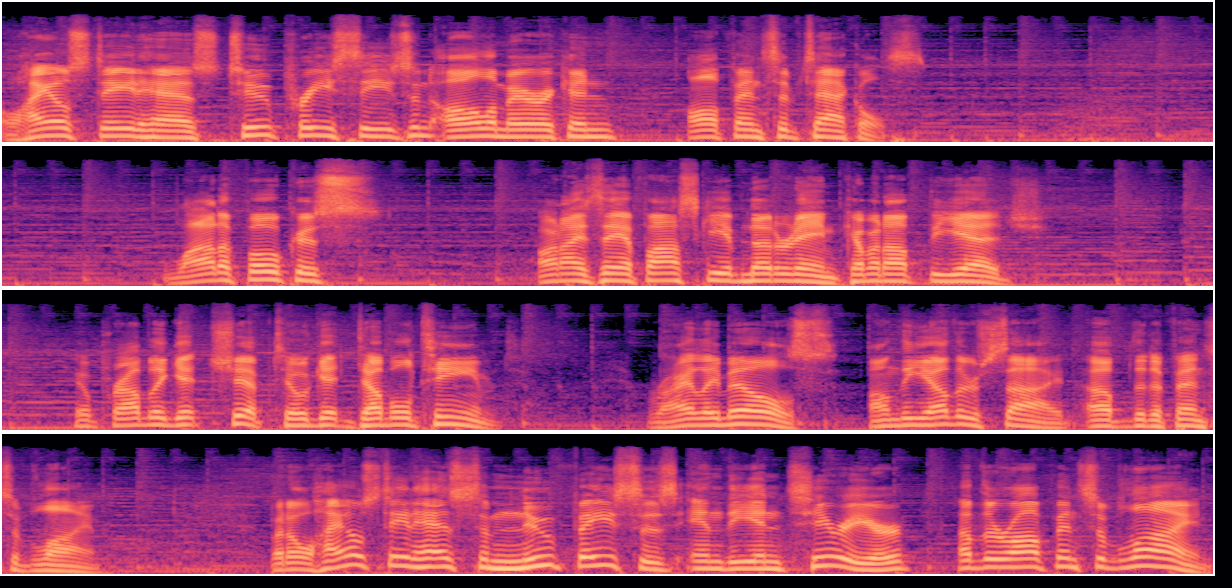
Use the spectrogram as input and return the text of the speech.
Ohio State has two preseason All American offensive tackles. A lot of focus on Isaiah Foskey of Notre Dame coming off the edge. He'll probably get chipped, he'll get double teamed. Rylie Mills on the other side of the defensive line. But Ohio State has some new faces in the interior of their offensive line.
